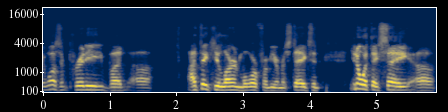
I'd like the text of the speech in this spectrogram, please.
it wasn't pretty, but uh, I think you learn more from your mistakes. And you know what they say uh,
